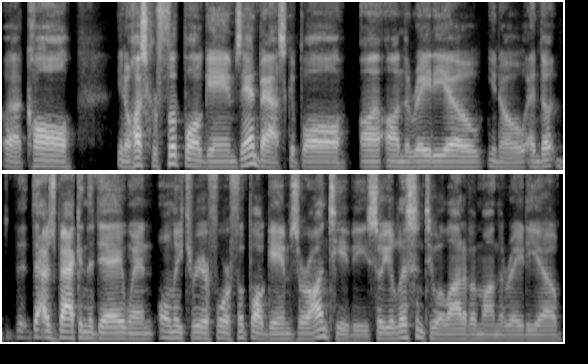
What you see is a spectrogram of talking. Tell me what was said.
uh, call, you know, Husker football games and basketball on, on the radio. You know, and the, that was back in the day when only three or four football games were on TV, so you listened to a lot of them on the radio.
